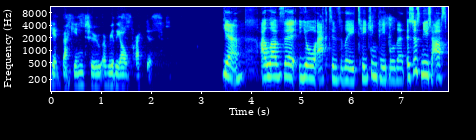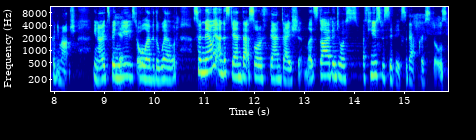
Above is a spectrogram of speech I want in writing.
get back into a really old practice. Yeah. I love that you're actively teaching people that it's just new to us pretty much. You know, it's been yes. used all over the world. So now we understand that sort of foundation. Let's dive into a, a few specifics about crystals.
